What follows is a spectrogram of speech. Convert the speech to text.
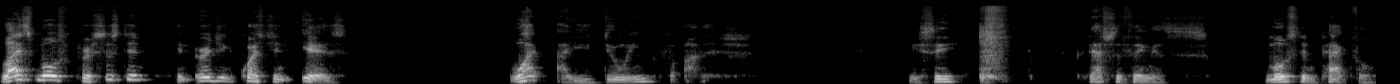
Life's most persistent and urgent question is, What are you doing for others? You see, that's the thing that's most impactful,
